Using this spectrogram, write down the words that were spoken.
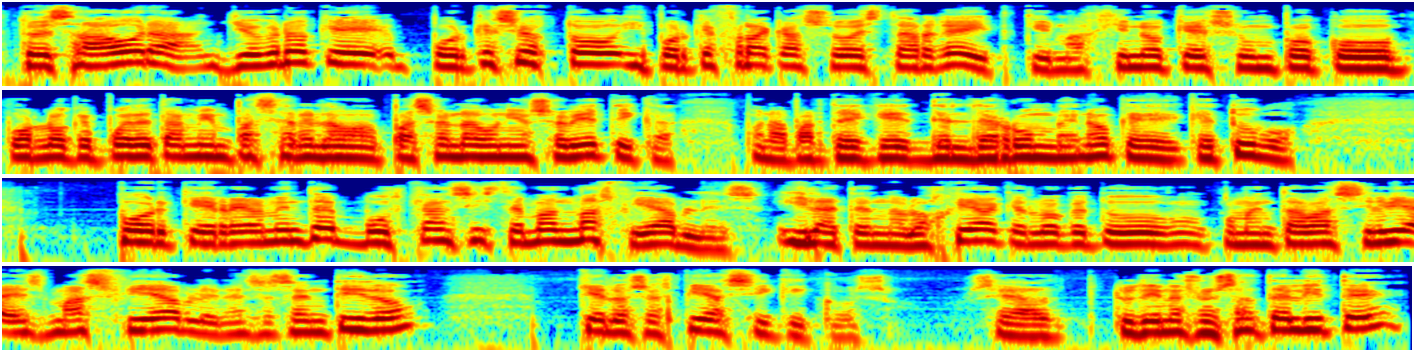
Entonces ahora, yo creo que, ¿por qué se optó y por qué fracasó Stargate? Que imagino que es un poco por lo que puede también pasar en la, pasó en la Unión Soviética, bueno, aparte del derrumbe, ¿no?, que, tuvo porque realmente buscan sistemas más fiables. Y la tecnología, que es lo que tú comentabas, Silvia, es más fiable en ese sentido que los espías psíquicos. O sea, tú tienes un satélite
